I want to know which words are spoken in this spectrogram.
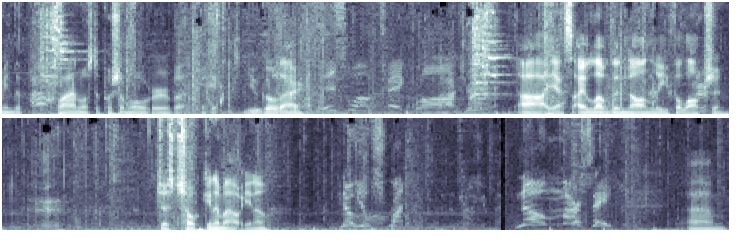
I mean, the plan was to push him over, but okay, you go there. This won't take long. Ah, yes, I love the non lethal option. Just choking him out, you know? No use run. No mercy. Um,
